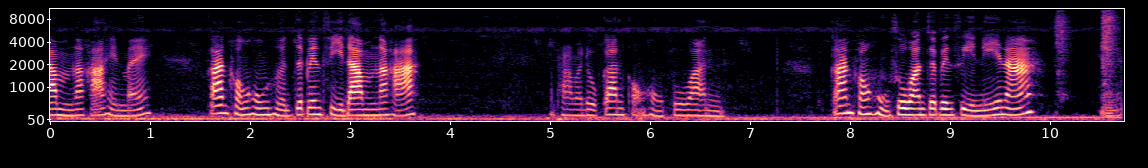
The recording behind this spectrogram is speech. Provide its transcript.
ดำนะคะ เห็นไหมก้านของหงเหินจะเป็นสีดำนะคะพามาดูก้านของหงสุวรรณก้านของหงสุวรรณจะเป็นสีนี้นะ เห็นไหม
